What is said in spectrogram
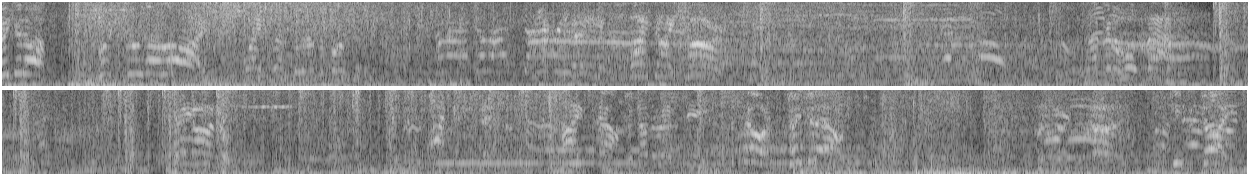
Pick it up! Push through their lines! Flank left around the bunker. Multi charge! We're not gonna hold back. High another MG! Miller, take it out! Tight!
